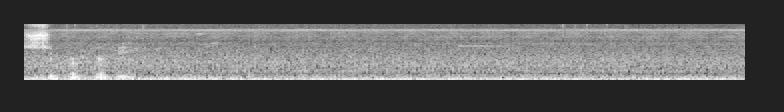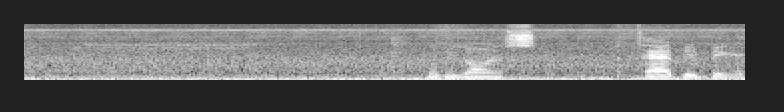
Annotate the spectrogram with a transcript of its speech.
Super grippy. We'll be going a tad bit bigger.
